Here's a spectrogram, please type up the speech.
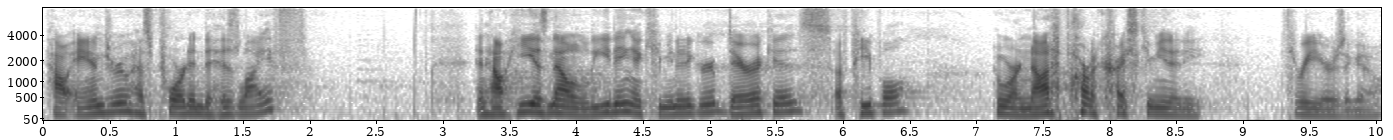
how Andrew has poured into his life and how he is now leading a community group, Derek is, of people who were not a part of Christ's community three years ago.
